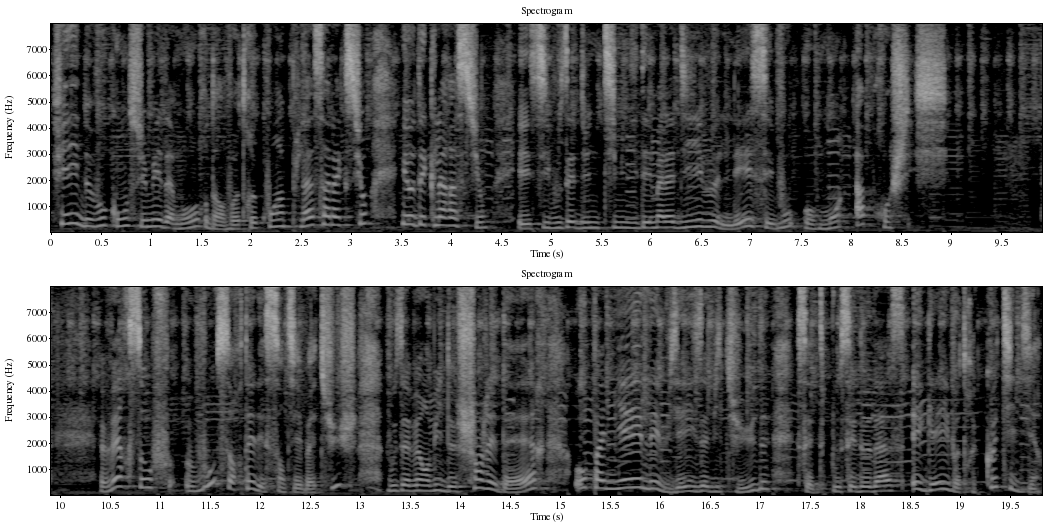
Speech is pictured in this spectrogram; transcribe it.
fini de vous consumer d'amour dans votre coin, place à l'action et aux déclarations. Et si vous êtes d'une timidité maladive, laissez-vous au moins approcher. Verseau, vous sortez des sentiers battus, vous avez envie de changer d'air, au panier les vieilles habitudes, cette poussée d'audace égaye votre quotidien.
